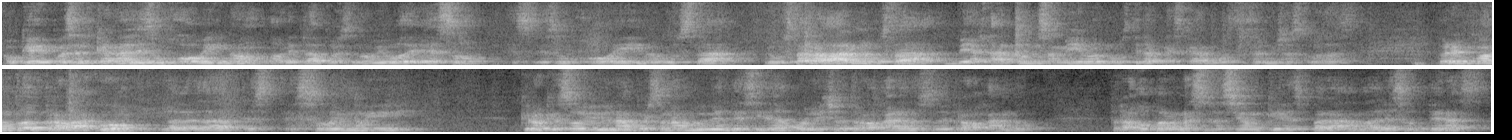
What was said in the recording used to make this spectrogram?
Ok, pues el canal es un hobby, ¿no? Ahorita pues no vivo de eso, es, un hobby, me gusta, me gusta grabar, me gusta viajar con mis amigos, me gusta ir a pescar, me gusta hacer muchas cosas. Pero en cuanto al trabajo, la verdad, es, soy muy, creo que soy una persona muy bendecida por el hecho de trabajar en donde estoy trabajando. Trabajo para una asociación que es para madres solteras.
